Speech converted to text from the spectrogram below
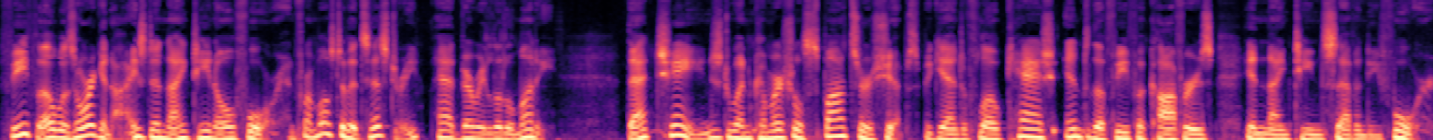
FIFA was organized in 1904 and for most of its history had very little money. That changed when commercial sponsorships began to flow cash into the FIFA coffers in 1974.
